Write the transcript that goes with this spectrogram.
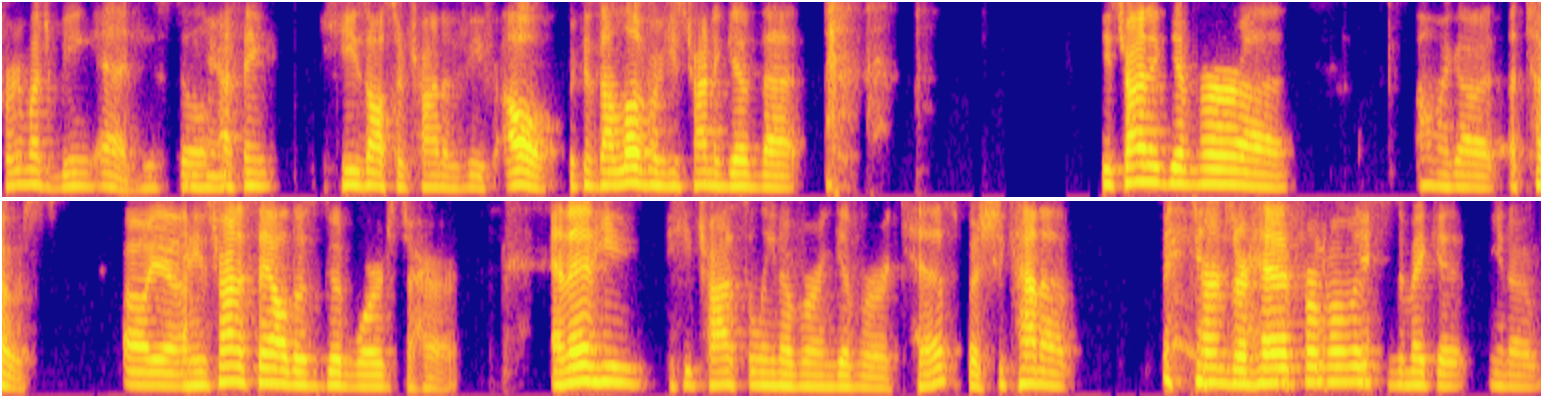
pretty much being Ed. He's still, Yeah. I think he's also trying to be. Oh, because I love her. He's trying to give that. he's trying to give her, uh, oh my god, a toast, Oh yeah. and he's trying to say all those good words to her, and then he he tries to lean over and give her a kiss, but she kind of turns her head for a moment to make it, you know,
